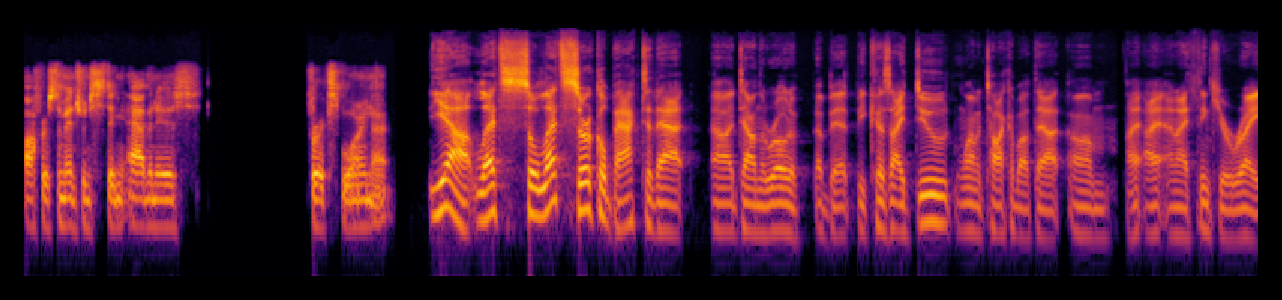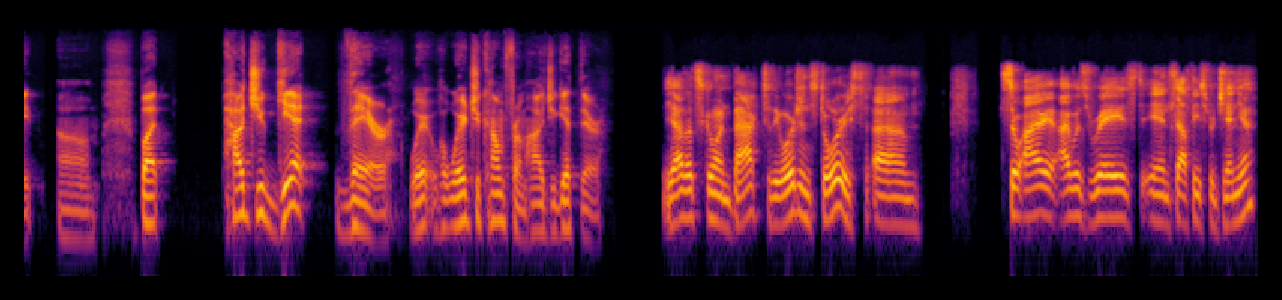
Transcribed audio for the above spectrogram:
offers some interesting avenues for exploring that Yeah, let's so let's circle back to that uh, down the road a, a bit because I do want to talk about that. Um, I, I and I think you're right. Um, but how'd you get there? Where where'd you come from? How'd you get there? Yeah, that's going back to the origin stories. Um, so I I was raised in Southeast Virginia,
